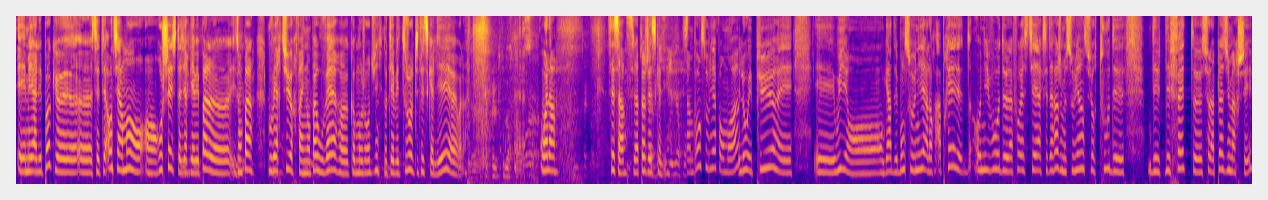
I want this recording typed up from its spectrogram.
Et, mais à l'époque, euh, c'était entièrement en, en rocher, c'est-à-dire qu'il n'y avait pas. Le, ils n'ont pas l'ouverture. Enfin, ils n'ont pas ouvert euh, comme aujourd'hui. Donc il y avait toujours le petit escalier. Voilà. Voilà. C'est ça, c'est la plage d'escalier. C'est un bon souvenir pour moi. L'eau est pure et, et oui, on, on, garde des bons souvenirs. Alors après, au niveau de la forestière, etc., je me souviens surtout des, des, des fêtes euh, sur la place du marché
